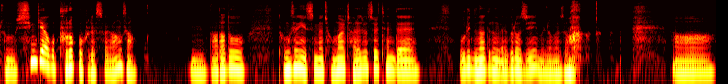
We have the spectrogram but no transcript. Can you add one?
좀 신기하고 부럽고 그랬어요, 항상. 음, 아, 나도 동생이 있으면 정말 잘해줬을 텐데, 우리 누나들은 왜 그러지? 뭐 이러면서. 어,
